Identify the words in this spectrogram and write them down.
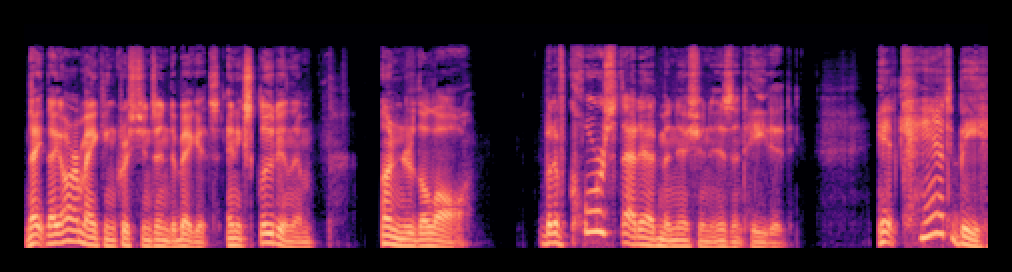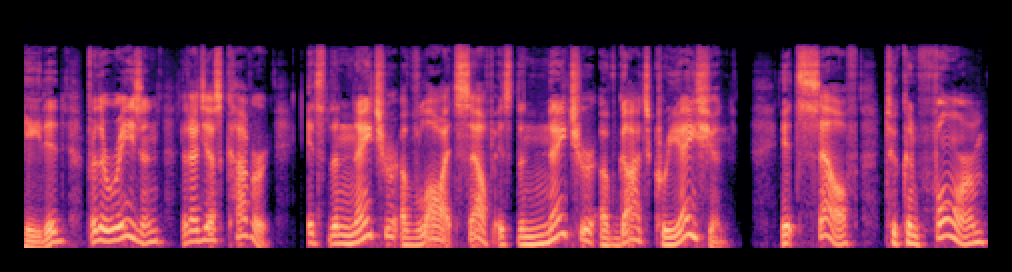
They, they are making Christians into bigots and excluding them under the law. But of course, that admonition isn't heeded. It can't be heeded for the reason that I just covered. It's the nature of law itself, it's the nature of God's creation itself to conform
